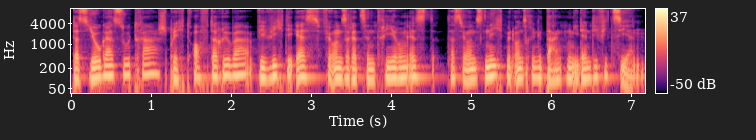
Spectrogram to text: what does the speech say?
Das Yoga Sutra spricht oft darüber, wie wichtig es für unsere Zentrierung ist, dass wir uns nicht mit unseren Gedanken identifizieren.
